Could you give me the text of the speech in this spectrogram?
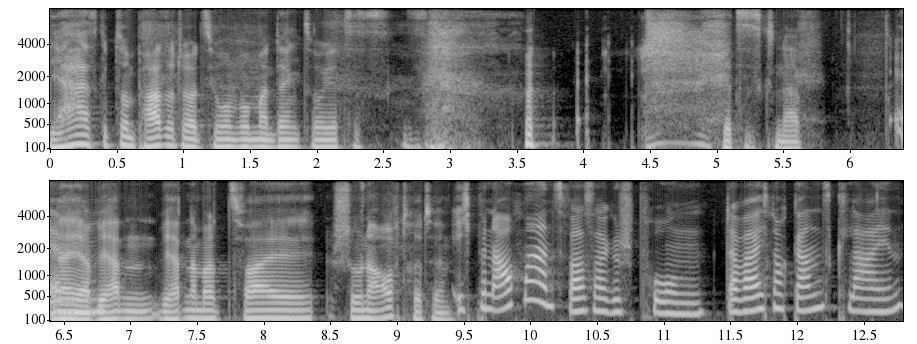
ja, es gibt so ein paar Situationen, wo man denkt, so jetzt ist jetzt ist knapp. Naja, Ähm, wir hatten, wir hatten aber zwei schöne Auftritte. Ich bin auch mal ins Wasser gesprungen. Da war ich noch ganz klein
